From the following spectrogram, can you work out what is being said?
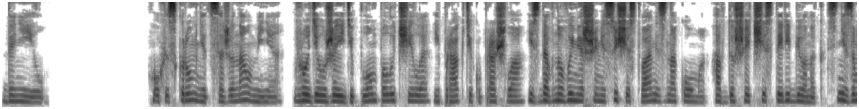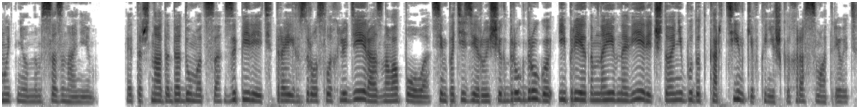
Даниил. Ох, и скромница жена у меня. Вроде уже и диплом получила, и практику прошла, и с давно вымершими существами знакома, а в душе чистый ребенок с незамутненным сознанием. Это ж надо додуматься, запереть троих взрослых людей разного пола, симпатизирующих друг другу, и при этом наивно верить, что они будут картинки в книжках рассматривать.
